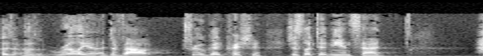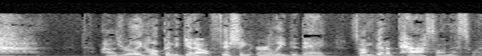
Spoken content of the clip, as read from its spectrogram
who's, who's really a devout, true, good Christian, just looked at me and said, I was really hoping to get out fishing early today, so I'm going to pass on this one.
